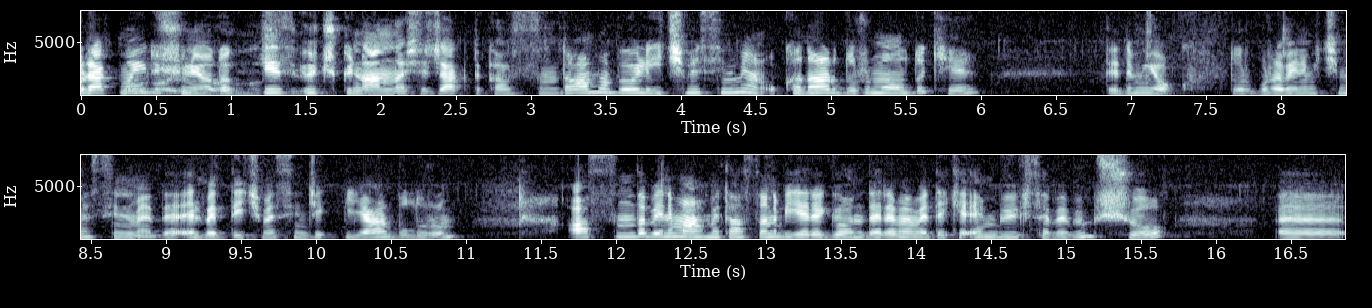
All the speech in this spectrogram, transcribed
bırakmayı düşünüyorduk. Biz anlaşılıyor. 3 gün anlaşacaktık aslında ama böyle içime sinmeyen o kadar durum oldu ki dedim yok. Dur bura benim içime sinmedi. Elbette içime sinecek bir yer bulurum. Aslında benim Ahmet Aslan'ı bir yere gönderememedeki en büyük sebebim şu. Ee,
